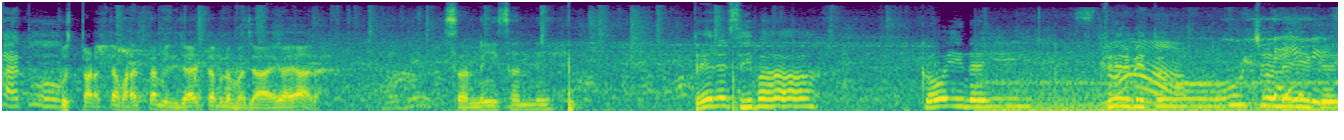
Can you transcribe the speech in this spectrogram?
है तो। कुछ तड़कता भड़कता मिल जाए तब ना मज़ा आएगा यार। सन्नी सन्नी। तेरे सिवा कोई नहीं। फिर भी तू चले गई।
